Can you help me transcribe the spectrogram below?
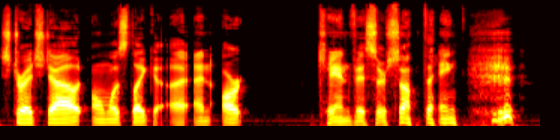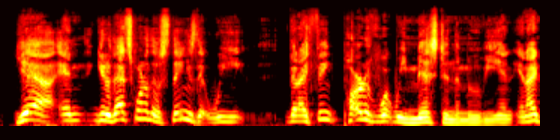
stretched out almost like a, an art canvas or something. Yeah, and you know that's one of those things that we that I think part of what we missed in the movie, and and I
